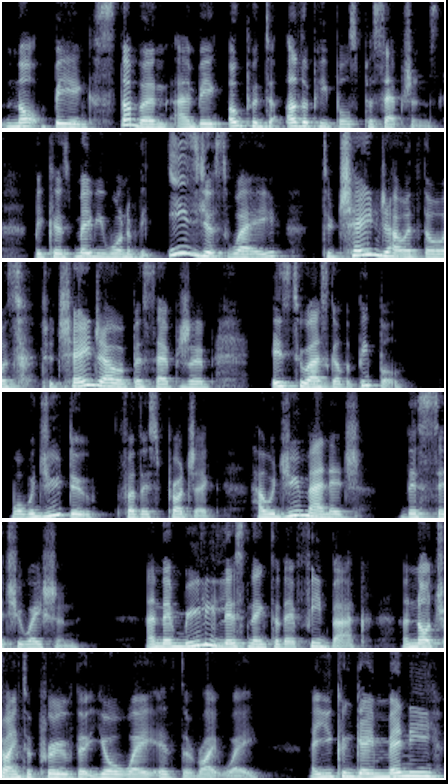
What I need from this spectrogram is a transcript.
not being stubborn and being open to other people's perceptions because maybe one of the easiest way to change our thoughts, to change our perception, is to ask other people, what would you do for this project? How would you manage this situation? And then really listening to their feedback and not trying to prove that your way is the right way. And you can gain many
